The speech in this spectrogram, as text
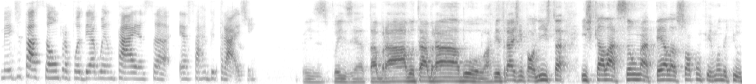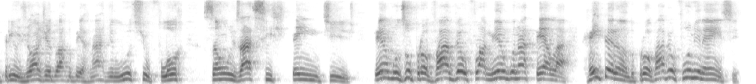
meditação para poder aguentar essa, essa arbitragem. Pois, pois é, tá brabo, tá brabo. Arbitragem paulista, escalação na tela, só confirmando aqui o trio Jorge Eduardo Bernardi, Lúcio Flor são os assistentes. Temos o provável Flamengo na tela, reiterando, provável Fluminense,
